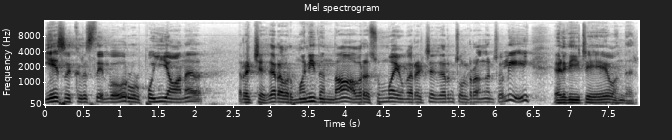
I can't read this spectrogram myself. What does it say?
இயேசு கிறிஸ்து என்பவர் ஒரு பொய்யான ரட்சகர் அவர் மனிதன் தான். அவரை சும்மா இவங்க ரட்சகர்னு சொல்கிறாங்கன்னு சொல்லி எழுதிக்கிட்டே வந்தார்.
